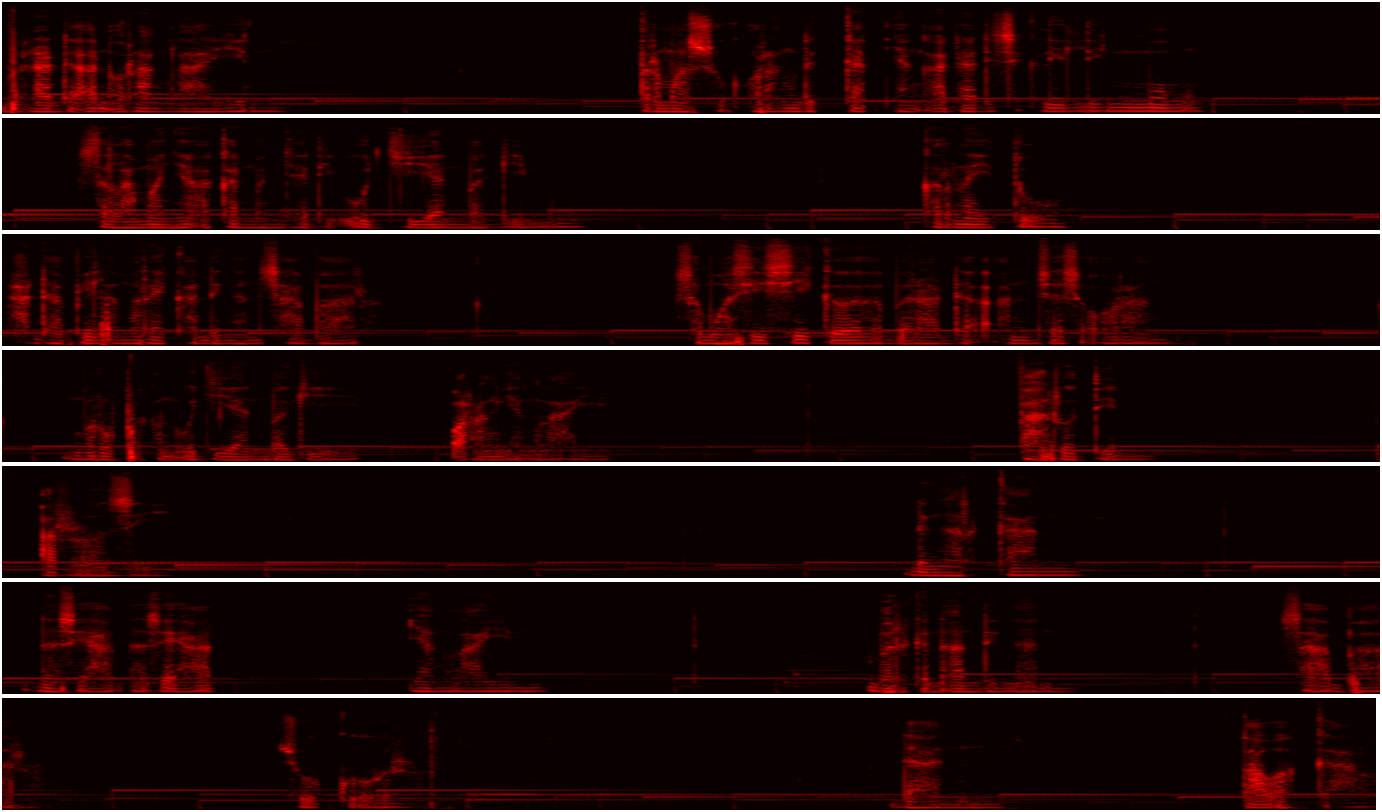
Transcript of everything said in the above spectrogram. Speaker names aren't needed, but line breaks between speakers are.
keberadaan orang lain, termasuk orang dekat yang ada di sekelilingmu, selamanya akan menjadi ujian bagimu. Karena itu, hadapilah mereka dengan sabar. Semua sisi keberadaan seseorang merupakan ujian bagi orang yang lain. Fahruddin Ar-Razi dengarkan nasihat-nasihat yang lain berkenaan dengan sabar, syukur, dan tawakal.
